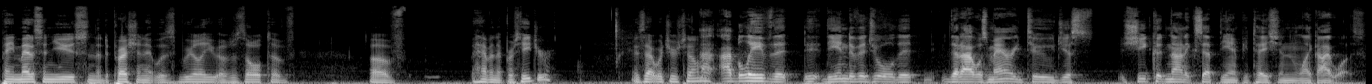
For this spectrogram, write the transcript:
pain medicine use, and the depression. It was really a result of of having the procedure. Is that what you're telling me? I, I believe that the, the individual that that I was married to just she could not accept the amputation like I was,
